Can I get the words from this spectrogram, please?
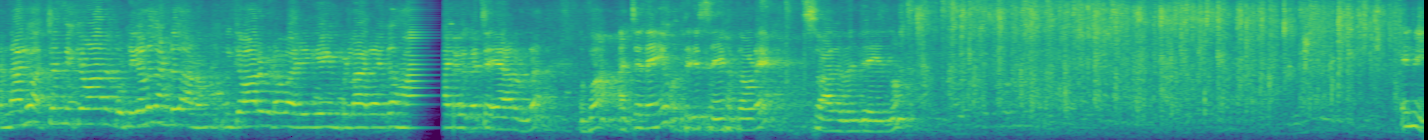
എന്നാലും അച്ഛൻ മിക്കവാറും കുട്ടികൾ കണ്ടു കാണും. മിക്കവാറും ഇവിടെ വരികയും പിള്ളേരെയൊക്കെ ഹായും ഒക്കെ ചെയ്യാറുണ്ട്. അപ്പൊ അച്ഛനെയും ഒത്തിരി സ്നേഹത്തോടെ സ്വാഗതം ചെയ്യുന്നു. ഇനി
